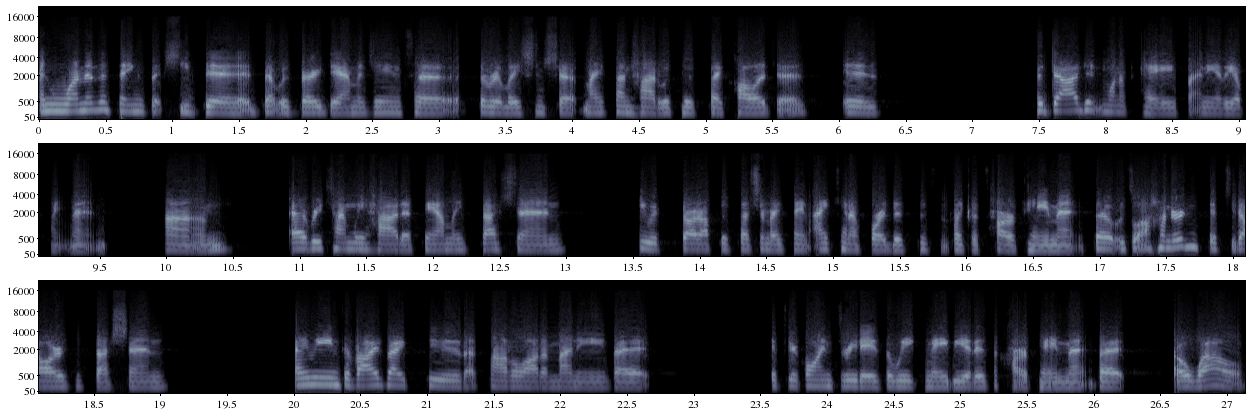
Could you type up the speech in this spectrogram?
And one of the things that he did that was very damaging to the relationship my son had with his psychologist is the dad didn't want to pay for any of the appointments. Um, every time we had a family session, he would start off the session by saying, I can't afford this. This is like a car payment. So it was $150 a session. I mean, divide by two, that's not a lot of money, but if you're going three days a week, maybe it is a car payment, but oh well.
